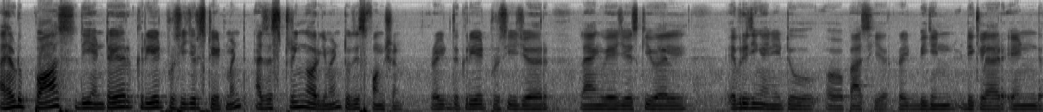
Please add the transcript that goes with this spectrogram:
I have to pass the entire create procedure statement as a string argument to this function right? The create procedure language SQL everything I need to uh, pass here right? Begin declare end.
